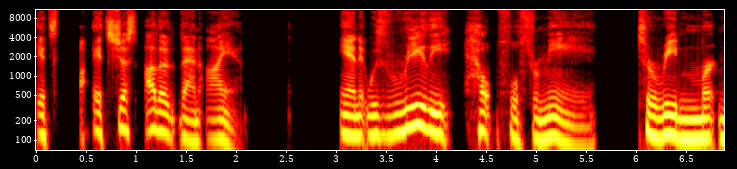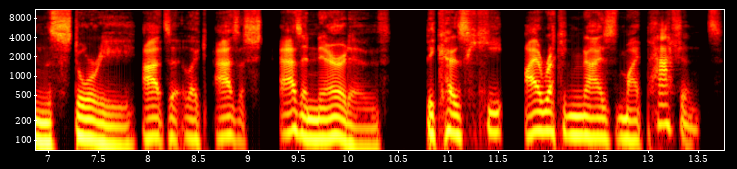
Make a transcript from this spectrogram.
it's it's just other than I am. And it was really helpful for me to read Merton's story as a, like as a as a narrative because he I recognized my passions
